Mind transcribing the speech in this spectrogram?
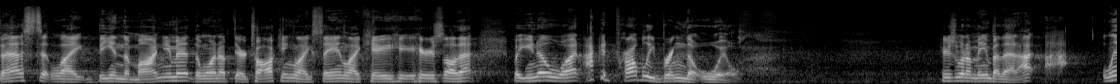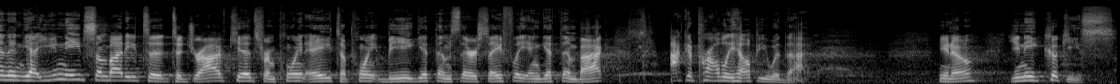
best at like being the monument, the one up there talking, like saying like, hey, here's all that. But you know what? I could probably bring the oil. Here's what I mean by that. I, I, Lyndon, yeah, you need somebody to, to drive kids from point A to point B, get them there safely, and get them back. I could probably help you with that. You know, you need cookies.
